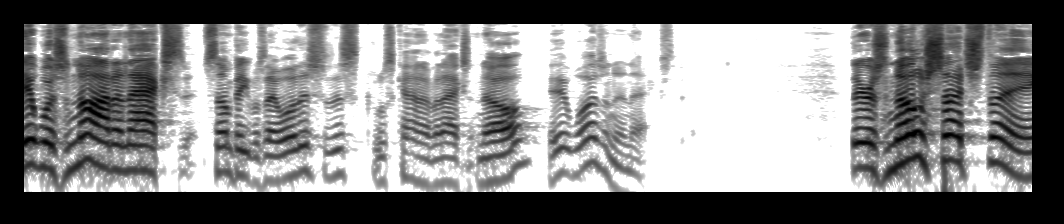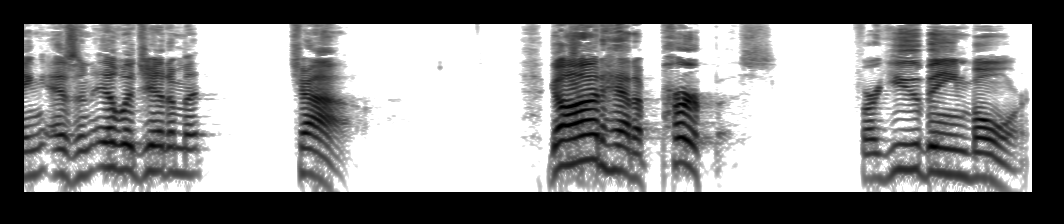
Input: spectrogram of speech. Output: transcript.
It was not an accident. Some people say, well, this, this was kind of an accident. No, it wasn't an accident. There's no such thing as an illegitimate child. God had a purpose for you being born.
